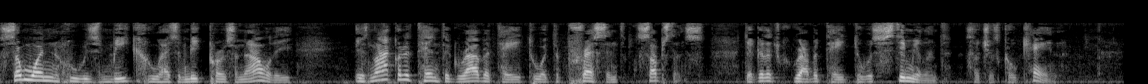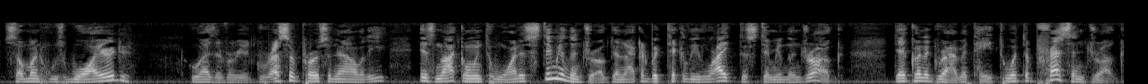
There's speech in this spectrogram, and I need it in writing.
Someone who is meek, who has a meek personality, is not going to tend to gravitate to a depressant substance. They're going to gravitate to a stimulant, such as cocaine. Someone who's wired, who has a very aggressive personality, is not going to want a stimulant drug. They're not going to particularly like the stimulant drug. They're going to gravitate to a depressant drug.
